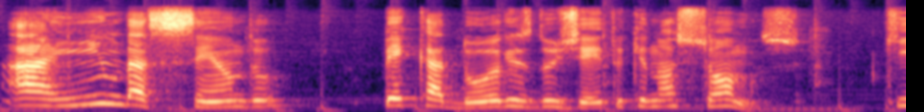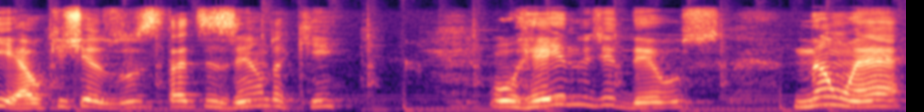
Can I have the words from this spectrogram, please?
ainda sendo pecadores do jeito que nós somos, que é o que Jesus está dizendo aqui. O reino de Deus não é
